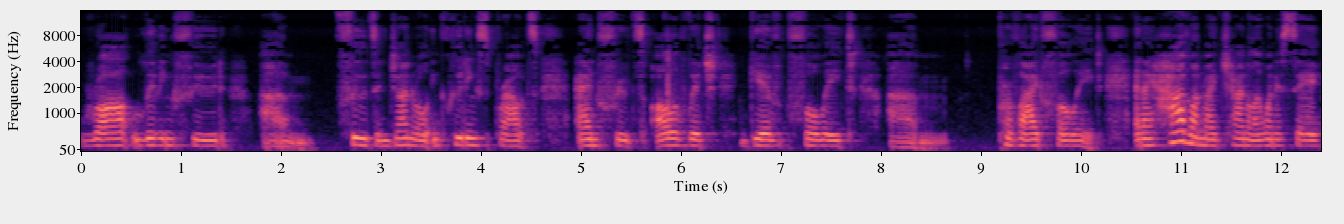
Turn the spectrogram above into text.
raw living food, um, foods in general, including sprouts and fruits, all of which give folate um, provide folate. And I have on my channel, I want to say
